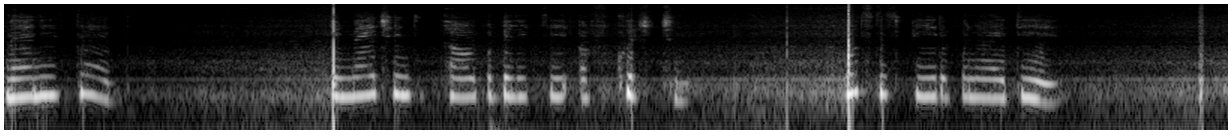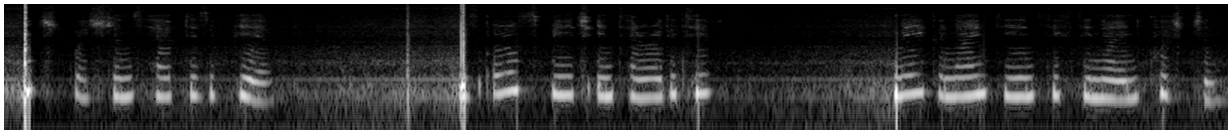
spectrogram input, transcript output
Man is dead. Imagine the palpability of question. What's the speed of an idea? Which questions have disappeared? Is all speech interrogative? Make a 1969 question.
